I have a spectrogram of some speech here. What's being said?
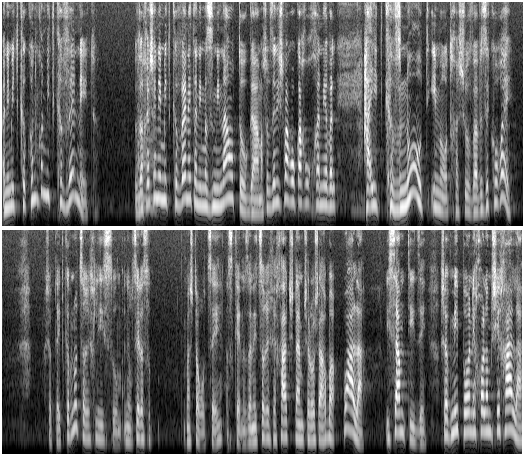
אני מתכ... קודם כל מתכוונת. ואחרי שאני מתכוונת, אני מזמינה אותו גם. עכשיו, זה נשמע כל כך רוחני, אבל ההתכוונות היא מאוד חשובה, וזה קורה. עכשיו, את ההתכוונות צריך ליישום. אני רוצה לעשות מה שאתה רוצה, אז כן, אז אני צריך אחד, שניים, שלוש, ארבע, וואלה, יישמתי את זה. עכשיו, מפה אני יכול להמשיך הלאה.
